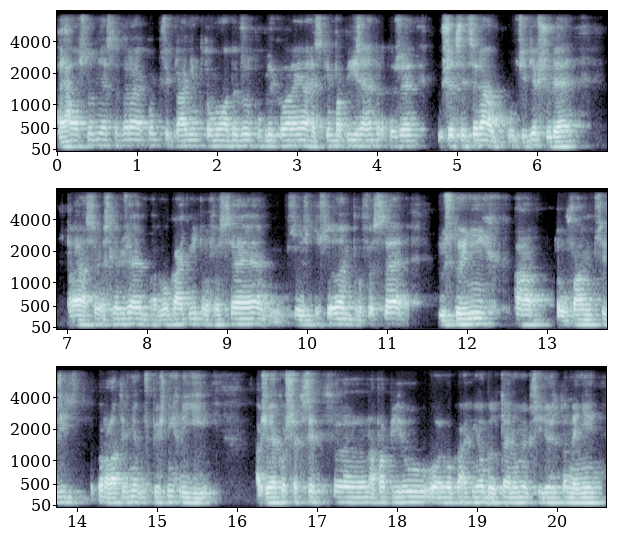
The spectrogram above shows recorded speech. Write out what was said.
A já osobně se teda jako přikláním k tomu, aby byl publikovaný na hezkém papíře, protože ušetřit se dá určitě všude. ale já si myslím, že advokátní profese je způsobem profese důstojných a doufám si říct jako relativně úspěšných lidí a že jako šetřit eh, na papíru u advokátního bilténu mi přijde, že to není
